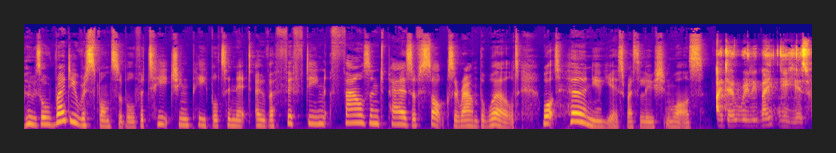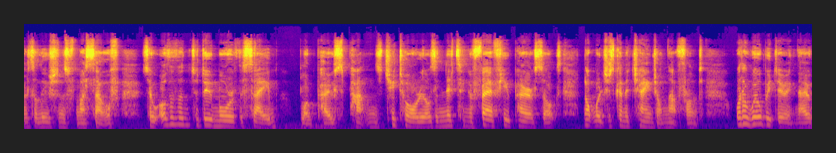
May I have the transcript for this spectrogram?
who's already responsible for teaching people to knit over 15,000 pairs of socks around the world, what her New Year's resolution was. I don't really make New Year's resolutions for myself, so other than to do more of the same, blog posts, patterns, tutorials, and knitting a fair few pair of socks, not much is going to change on that front. What I will be doing though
